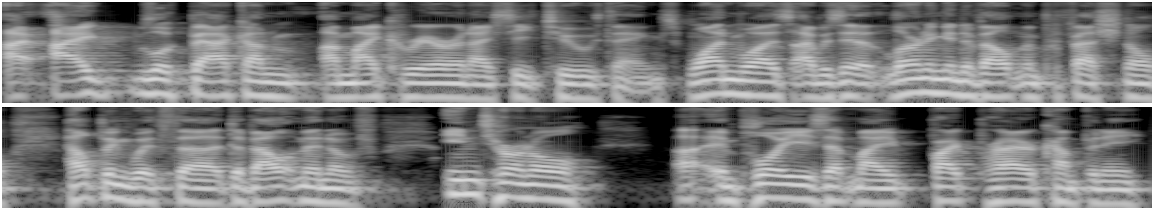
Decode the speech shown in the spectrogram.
I, I, look back on, on my career and I see two things. One was I was a learning and development professional, helping with the development of internal uh, employees at my prior company.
